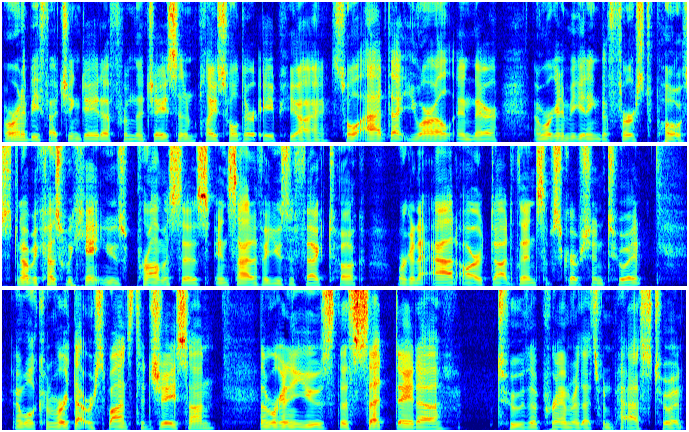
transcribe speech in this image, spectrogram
We're going to be fetching data from the JSON placeholder API. So we'll add that URL in there and we're going to be getting the first post. Now because we can't use promises inside of a useEffect hook, we're going to add our .then subscription to it and we'll convert that response to JSON. Then we're going to use the set data to the parameter that's been passed to it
